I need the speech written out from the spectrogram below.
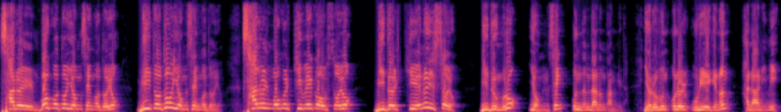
살을 먹어도 영생 얻어요. 믿어도 영생 얻어요. 살을 먹을 기회가 없어요. 믿을 기회는 있어요. 믿음으로 영생 얻는다는 겁니다. 여러분 오늘 우리에게는 하나님이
